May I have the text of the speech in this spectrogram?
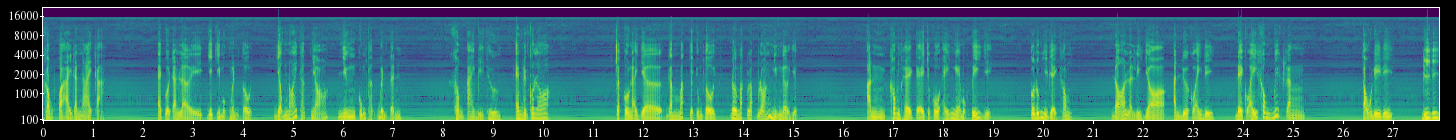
Không có ai đánh ai cả. Edward trả lời với chỉ một mình tôi. Giọng nói thật nhỏ nhưng cũng thật bình tĩnh. Không ai bị thương, em đừng có lo. Chắc cô nãy giờ găm mắt vào chúng tôi, đôi mắt lấp loáng những ngờ vực. Anh không hề kể cho cô ấy nghe một tí gì. Có đúng như vậy không? Đó là lý do anh đưa cô ấy đi, để cô ấy không biết rằng... Cậu đi đi, đi đi.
